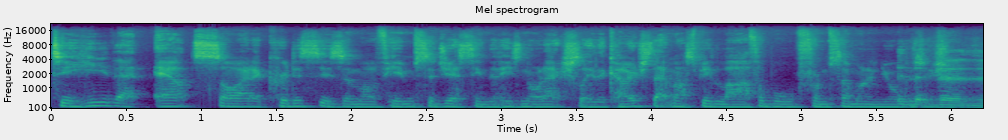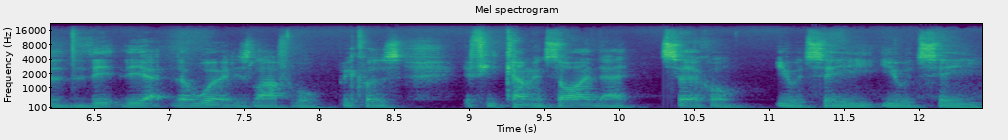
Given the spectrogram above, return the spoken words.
to hear that outsider criticism of him suggesting that he's not actually the coach. That must be laughable from someone in your position. The the, the, the, the word is laughable because if you come inside that circle, you would see you would see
